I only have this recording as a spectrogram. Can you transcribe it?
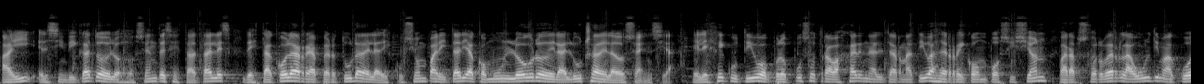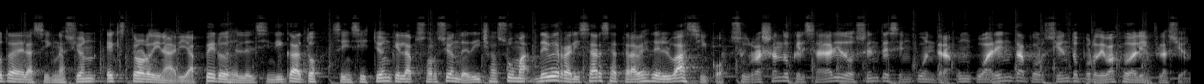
Ahí, el sindicato de los docentes estatales destacó la reapertura de la discusión paritaria como un logro de la lucha de la docencia. El Ejecutivo propuso trabajar en alternativas de recomposición para absorber la última cuota de la asignación extraordinaria, pero desde el sindicato se insistió en que la absorción de dicha suma debe realizarse a través del básico, subrayando que el salario docente se encuentra un 40% por debajo de la inflación.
